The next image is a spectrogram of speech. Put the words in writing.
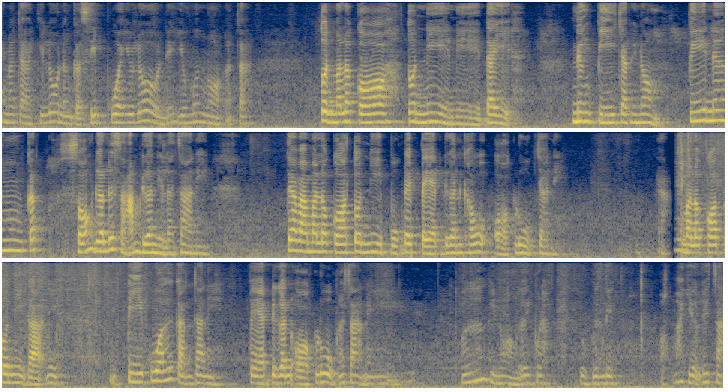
งเนาะจ้ากิโลหนึ่งก็สิบกว่ายูโรเด้อยู่เมืองนอกนะจ้าต้นมะละกอต้นนี้นี่ได้หนึ่งปีจ้าพี่น้อง ปีหนึ่งกับสองเดือนหรือสามเดือนนี่แหละจ้านี่ แต่ว่ามะละกอต้นนี้ปลูกได้แปดเดือนเขาออกลูกจ้านี่นี่มะละกอต้นนี้กะนี่ ปีกว่าคือกันจ้านี่แปดเดือนออกลูกนะจ้านี่เบิ้งพี่น้องเอ้ยพุ่นน่ะลูกเล็กๆออกมาเยอะเลยจ้ะ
